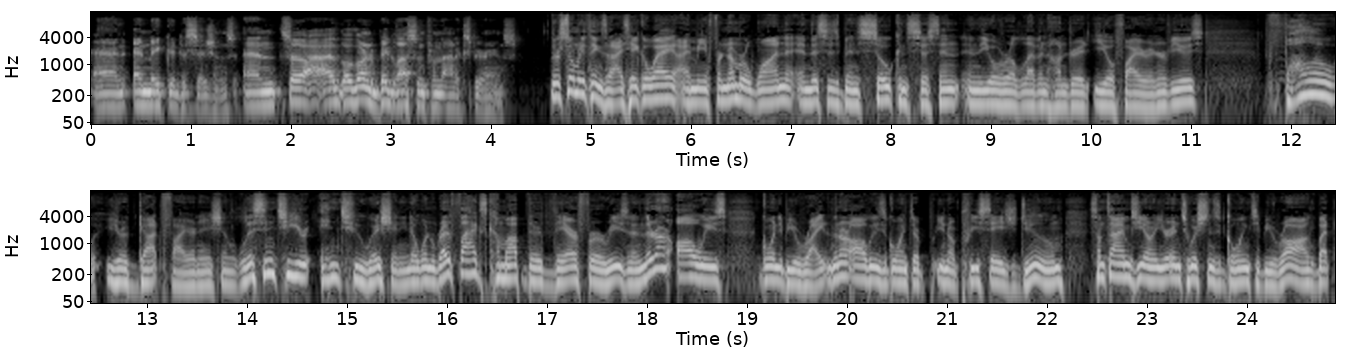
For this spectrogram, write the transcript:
and and make good decisions. And so I, I learned a big lesson from that experience. There's so many things that I take away. I mean, for number one, and this has been so consistent in the over 1100 EO Fire interviews, follow your gut, Fire Nation. Listen to your intuition. You know, when red flags come up, they're there for a reason and they're not always going to be right. And they're not always going to, you know, presage doom. Sometimes, you know, your intuition is going to be wrong, but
